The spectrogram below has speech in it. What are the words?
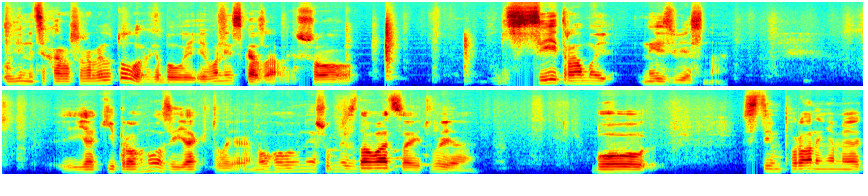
У Вінниці хороші реабілітологи були, і вони сказали, що з цією травмою неізвісно. Які прогнози, як твоя. Ну, головне, щоб не здаватися, і твоя. Бо з тим пораненням, як,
